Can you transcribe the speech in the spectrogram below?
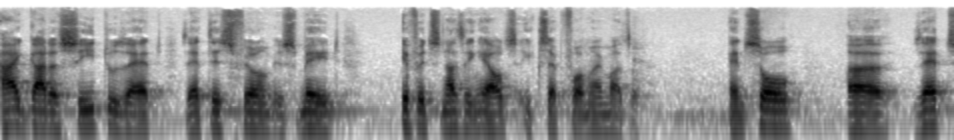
I gotta see to that that this film is made, if it's nothing else except for my mother. And so uh, that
